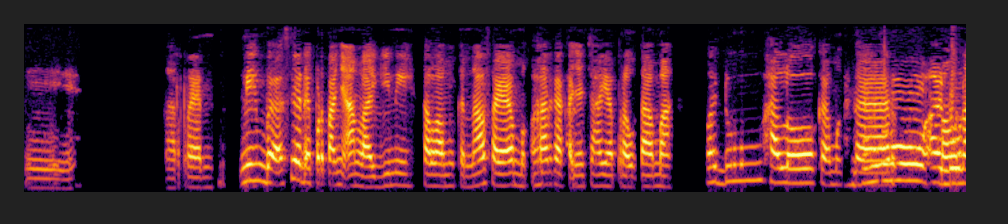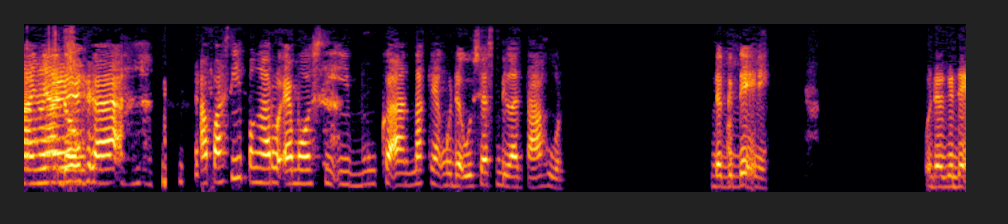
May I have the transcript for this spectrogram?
sih. keren nih mbak sih ada pertanyaan lagi nih salam kenal saya Mekar kakaknya Cahaya Prautama Waduh, halo Kak Mekar. Aduh, aduh, Mau nanya hai. dong Kak. Apa sih pengaruh emosi ibu ke anak yang udah usia 9 tahun? Udah gede nih. Udah gede.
